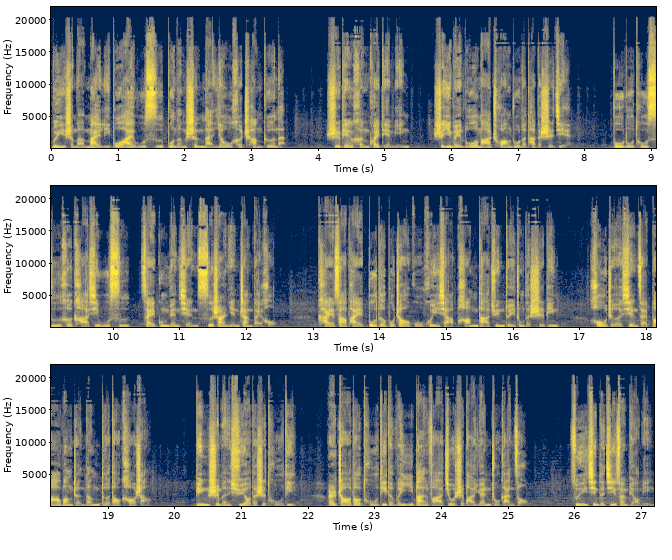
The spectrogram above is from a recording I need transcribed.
为什么麦利波埃乌斯不能伸懒腰和唱歌呢？诗篇很快点名，是因为罗马闯入了他的世界。布鲁图斯和卡西乌斯在公元前四十二年战败后，凯撒派不得不照顾麾下庞大军队中的士兵，后者现在巴望着能得到犒赏。兵士们需要的是土地，而找到土地的唯一办法就是把原主赶走。最近的计算表明，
